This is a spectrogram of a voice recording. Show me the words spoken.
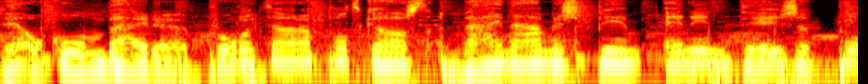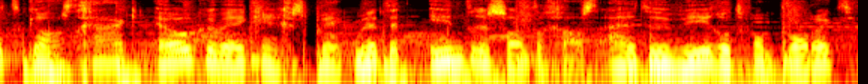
Welkom bij de Product Podcast. Mijn naam is Pim en in deze podcast ga ik elke week in gesprek met een interessante gast uit de wereld van product.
